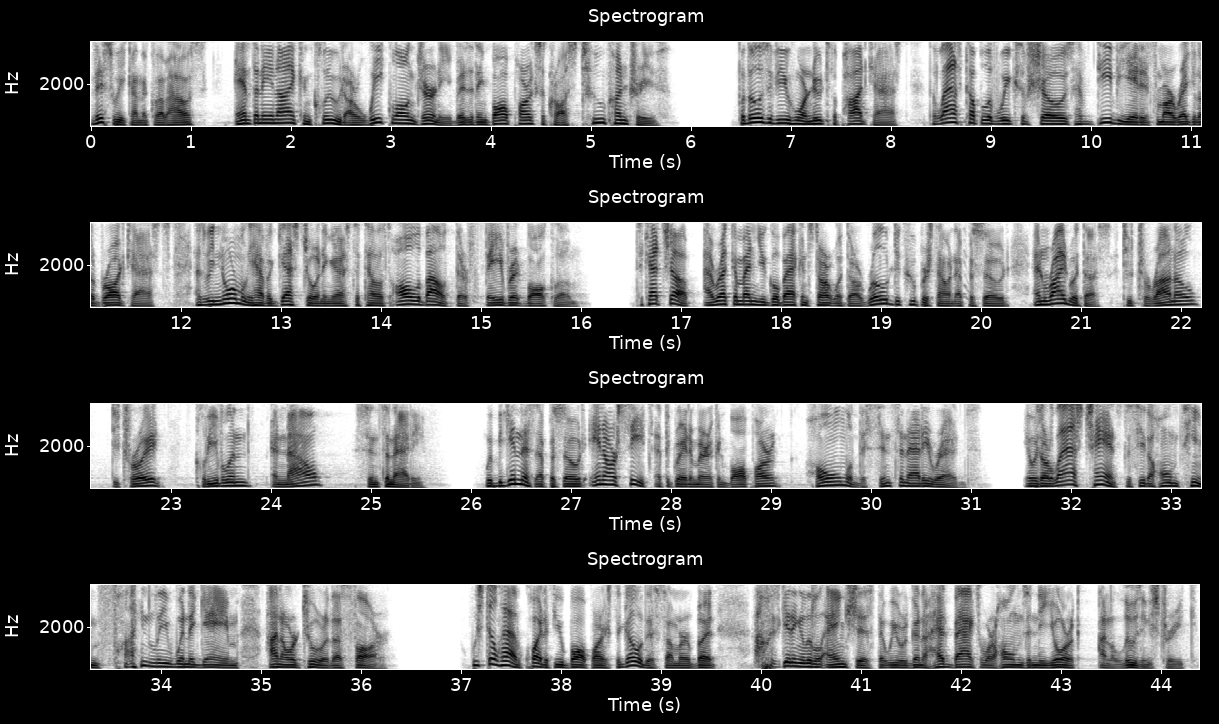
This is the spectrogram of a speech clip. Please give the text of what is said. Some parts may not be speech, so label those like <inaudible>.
This week on the Clubhouse, Anthony and I conclude our week long journey visiting ballparks across two countries. For those of you who are new to the podcast, the last couple of weeks of shows have deviated from our regular broadcasts as we normally have a guest joining us to tell us all about their favorite ball club. To catch up, I recommend you go back and start with our Road to Cooperstown episode and ride with us to Toronto, Detroit, Cleveland, and now Cincinnati. We begin this episode in our seats at the Great American Ballpark home of the Cincinnati Reds. It was our last chance to see the home team <laughs> finally win a game on our tour thus far. We still have quite a few ballparks to go this summer, but I was getting a little anxious that we were going to head back to our homes in New York on a losing streak.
